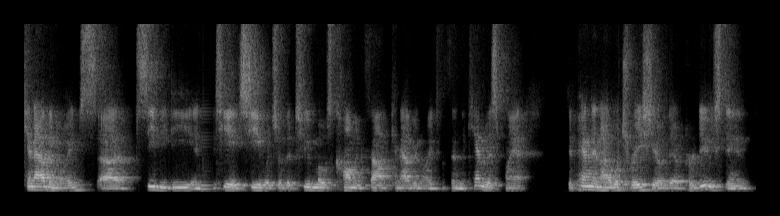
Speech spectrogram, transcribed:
cannabinoids, uh, CBD and THC, which are the two most common found cannabinoids within the cannabis plant, depending on which ratio they're produced in,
